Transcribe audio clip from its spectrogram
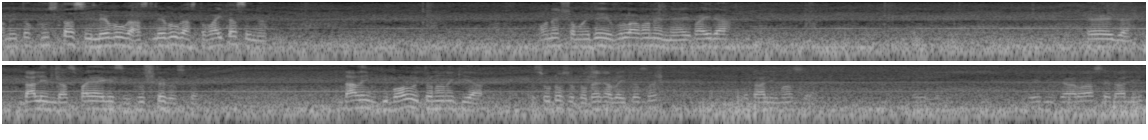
আমি তো খুঁজতাছি লেবু গাছ লেবু গাছ তো পাইতাছি না। অনেক সময় দিয়ে এগুলা মানে নেয় পাইরা। এই যে ডালিম গাছ পাইয়া গেছি খুঁজতে খুঁজতে। ডালিম কি বড় হইতো না নাকি আর? ছোট ছোট দেখা যাইতেছে। ডালিম আছে। এইদিকে আরও আছে ডালিম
